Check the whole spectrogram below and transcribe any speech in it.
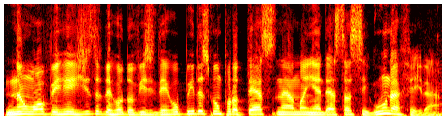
Não houve registro de rodovias interrompidas com protestos na manhã desta segunda-feira.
